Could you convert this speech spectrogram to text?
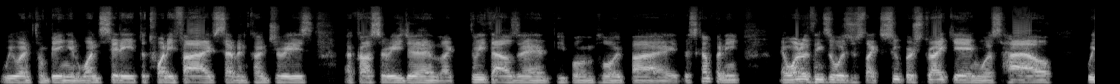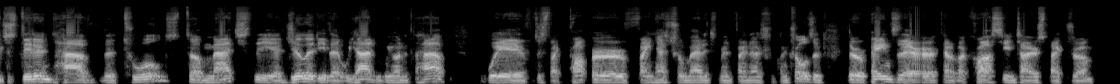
we went from being in one city to 25, seven countries across the region, like 3,000 people employed by this company. And one of the things that was just like super striking was how we just didn't have the tools to match the agility that we had and we wanted to have with just like proper financial management, financial controls. And there are pains there kind of across the entire spectrum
